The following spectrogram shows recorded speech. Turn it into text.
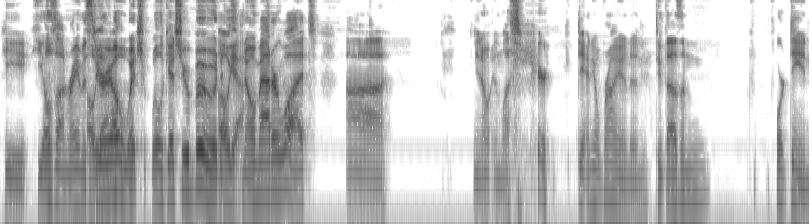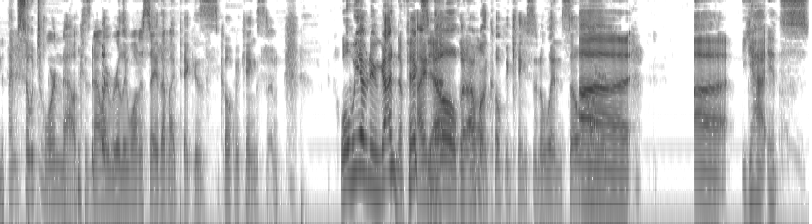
he heals on Rey Oh, yeah. Mysterio, which will get you booed. Oh, yeah. no matter what. Uh, you know, unless you're Daniel Bryan in 2014. I'm so torn now because now I really want to say that my pick is Kofi Kingston. Well, we haven't even gotten to picks I yet. know, but I want Kofi Kingston to win so hard. uh uh yeah it's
